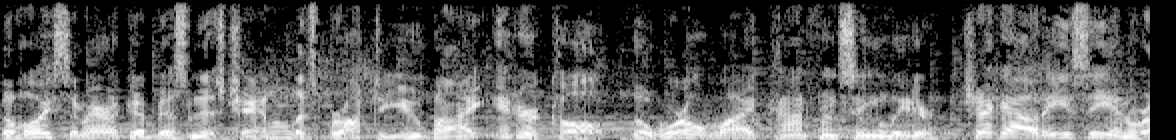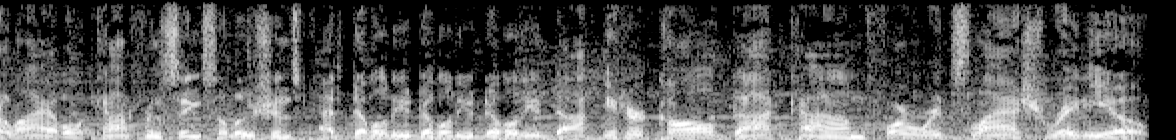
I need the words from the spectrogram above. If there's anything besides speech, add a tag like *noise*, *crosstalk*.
The Voice America Business Channel is brought to you by Intercall, the worldwide conferencing leader. Check out easy and reliable conferencing solutions at www.intercall.com forward slash radio.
